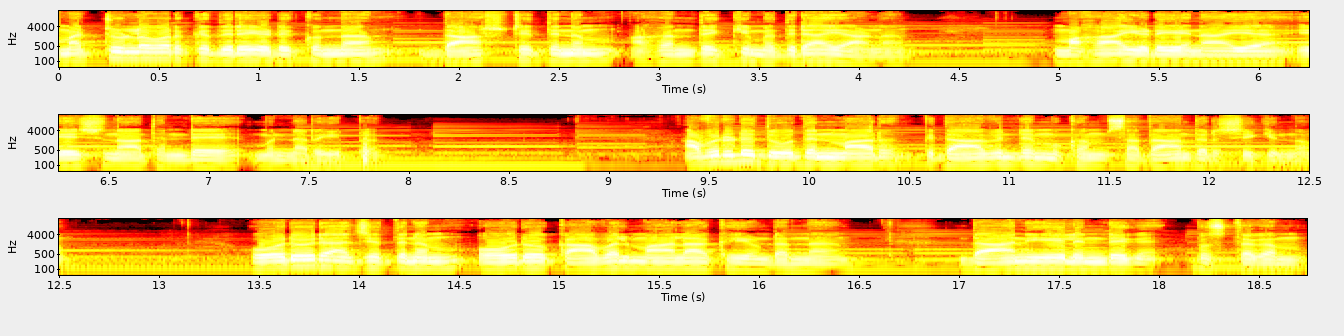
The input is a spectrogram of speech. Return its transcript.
മറ്റുള്ളവർക്കെതിരെ എടുക്കുന്ന ധാർഷ്ട്യത്തിനും അഹന്തയ്ക്കുമെതിരായാണ് മഹായിടയനായ യേശുനാഥന്റെ മുന്നറിയിപ്പ്. അവരുടെ ദൂതന്മാർ പിതാവിന്റെ മുഖം സദാ ദർശിക്കുന്നു. ഓരോ രാജ്യത്തിനും ഓരോ കാവൽ മാലാഖയുണ്ടെന്ന് ദാനിയേലിന്റെ പുസ്തകം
